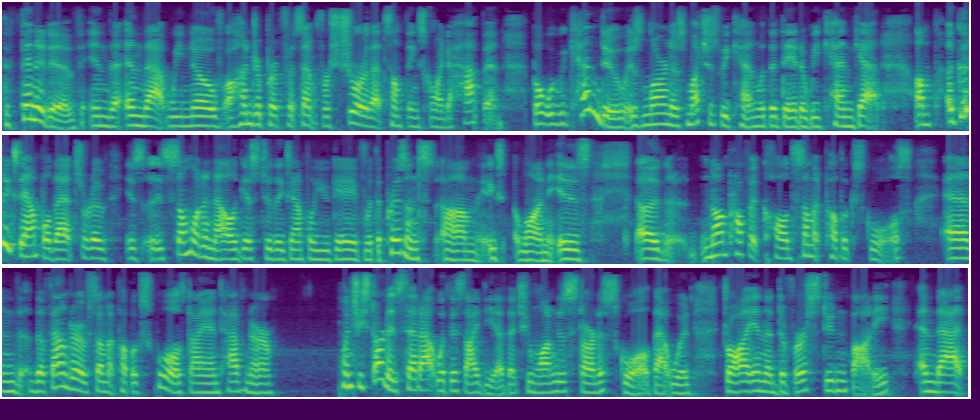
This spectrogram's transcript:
definitive in the in that we know 100% for sure that something's going to happen. But what we can do is learn as much as we can with the data we can get. Um, a good example that sort of is, is somewhat analogous to the example you gave with the prisons um, one is a nonprofit called Summit Public Schools, and the founder of Summit Public Schools, Diane Tavenner when she started, set out with this idea that she wanted to start a school that would draw in a diverse student body and that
